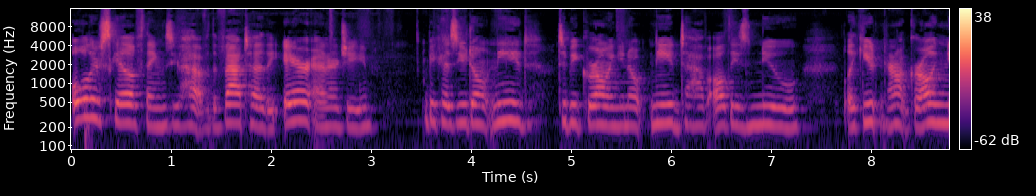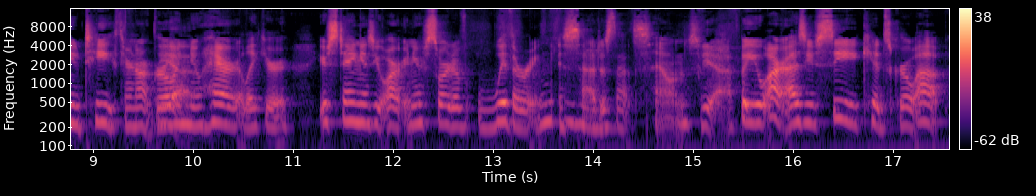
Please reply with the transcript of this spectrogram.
older scale of things, you have the vata, the air energy, because you don't need to be growing. You don't need to have all these new, like you, you're not growing new teeth. You're not growing Yeah. new hair. Like you're you're staying as you are, and you're sort of withering. As mm-hmm. sad as that sounds, Yeah. but you are as you see kids grow up.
